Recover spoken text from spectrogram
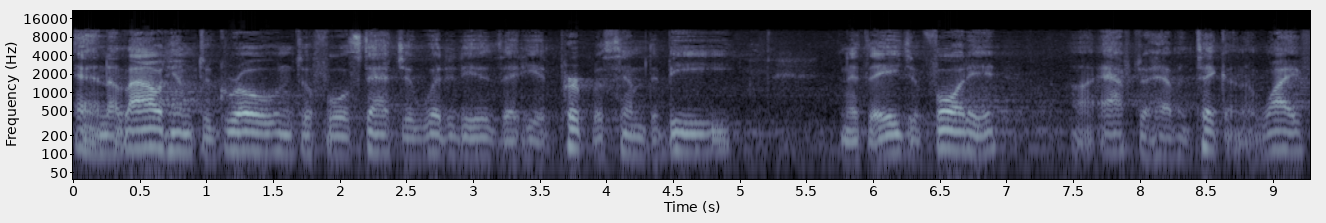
and allowed him to grow into full stature what it is that he had purposed him to be. And at the age of 40, uh, after having taken a wife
